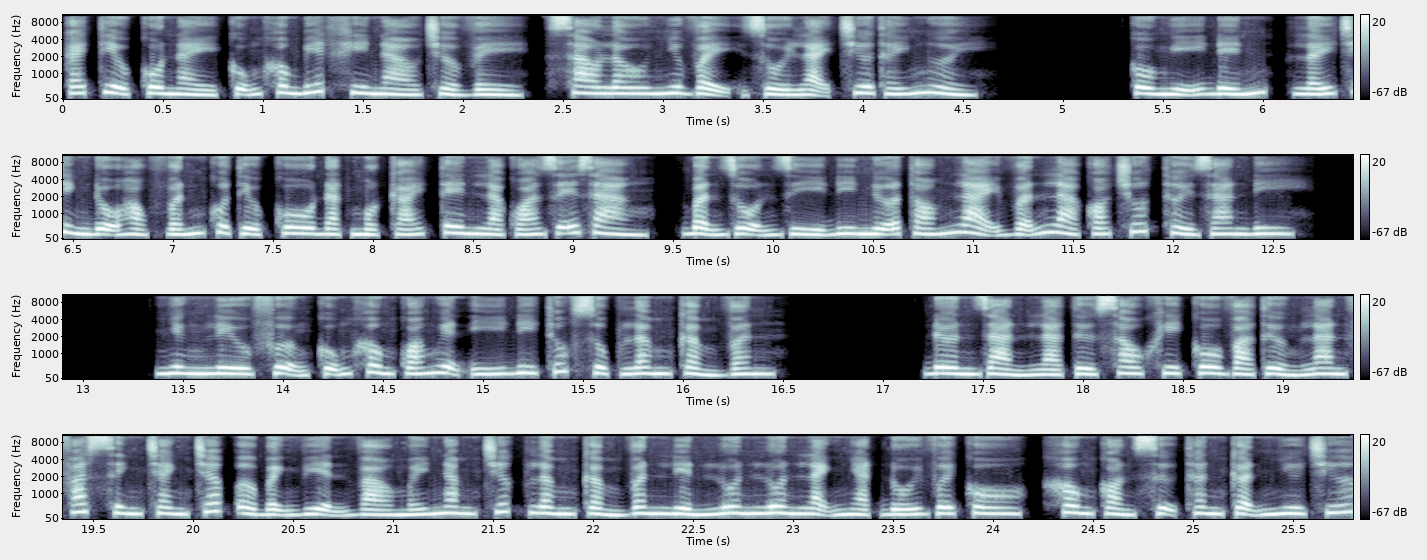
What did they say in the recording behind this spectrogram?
Cái tiểu cô này cũng không biết khi nào trở về, sao lâu như vậy rồi lại chưa thấy người. Cô nghĩ đến, lấy trình độ học vấn của tiểu cô đặt một cái tên là quá dễ dàng, bận rộn gì đi nữa tóm lại vẫn là có chút thời gian đi. Nhưng Lưu Phượng cũng không quá nguyện ý đi thúc giục Lâm Cẩm Vân. Đơn giản là từ sau khi cô và Thưởng Lan phát sinh tranh chấp ở bệnh viện vào mấy năm trước Lâm Cẩm Vân liền luôn luôn lạnh nhạt đối với cô, không còn sự thân cận như trước.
